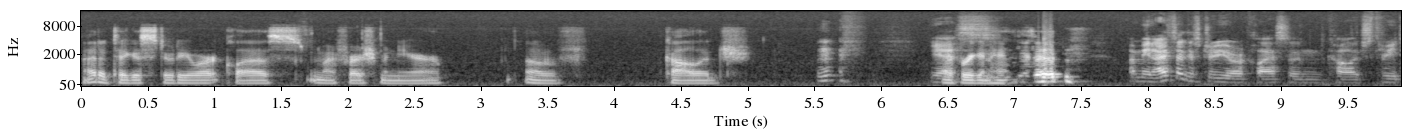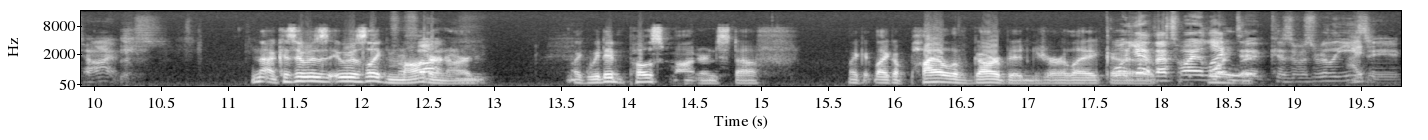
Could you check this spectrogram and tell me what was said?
I had to take a studio art class my freshman year of college. I Yes. freaking hated it. I mean, I took a studio art class in college three times. No, because it was it was like For modern fun. art. Like we did postmodern stuff, like like a pile of garbage or like. Well, a yeah, that's why I liked toilet. it because it was really easy.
